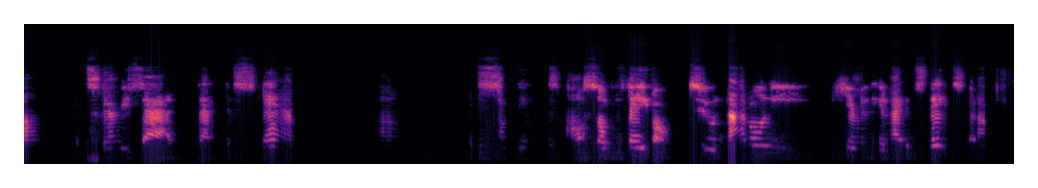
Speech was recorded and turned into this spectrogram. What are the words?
um, it's very sad that this scam um, is something that's also fatal to not only here in the united states but i'm sure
